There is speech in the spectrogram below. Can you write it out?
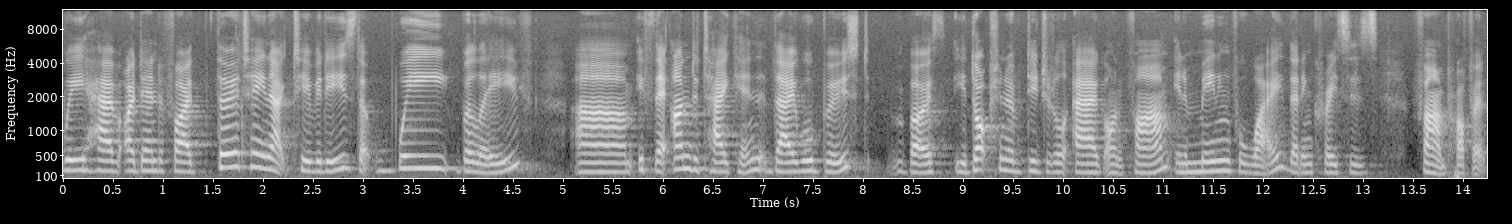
we have identified 13 activities that we believe, um, if they're undertaken, they will boost both the adoption of digital ag on farm in a meaningful way that increases farm profit.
